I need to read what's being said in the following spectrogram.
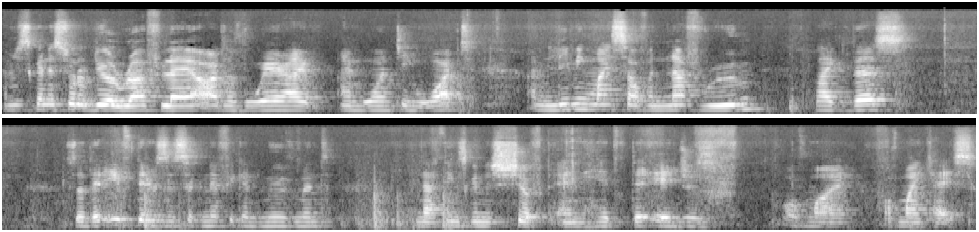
I'm just to sort of do a rough layout of where I, I'm wanting what. I'm leaving myself enough room like this so that if there's a significant movement, nothing's to shift and hit the edges of my, of my case.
